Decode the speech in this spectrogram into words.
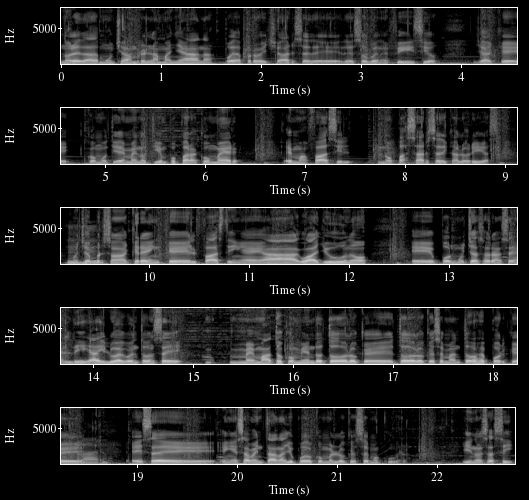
no le da mucha hambre en la mañana, puede aprovecharse de, de esos beneficios, ya que como tiene menos tiempo para comer, es más fácil no pasarse de calorías. Muchas personas creen que el fasting es, ah, hago ayuno eh, por muchas horas en el día y luego entonces me mato comiendo todo lo que todo lo que se me antoje porque Claro. ese, en esa ventana yo puedo comer lo que se me ocurra. Y no es así.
